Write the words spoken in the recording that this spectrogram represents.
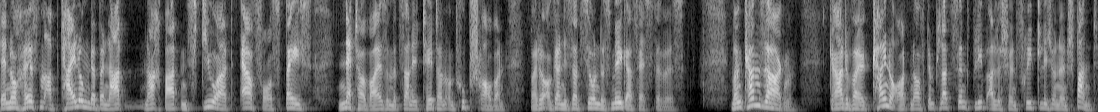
Dennoch helfen Abteilungen der benachbarten Stewart Air Force Base netterweise mit Sanitätern und Hubschraubern bei der Organisation des Megafestivals. Man kann sagen, Gerade weil keine Orten auf dem Platz sind, blieb alles schön friedlich und entspannt.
